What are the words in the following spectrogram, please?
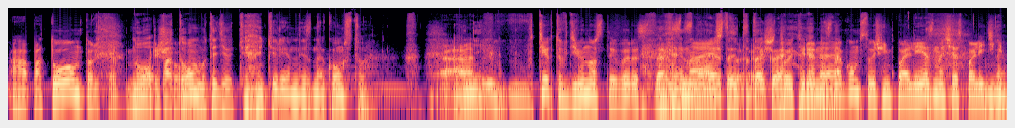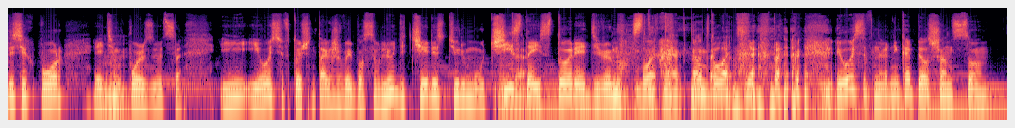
А потом только Но пришел. потом вот эти тюремные знакомства, они- в- Те, кто в 90-е вырос, да, Знают, что это такое. что тюремное знакомство очень полезно. Сейчас политики Да. до сих пор этим Мгм. пользуются. И Иосиф точно так же выбился в люди через тюрьму. Чистая история 90-х. Блатняк, да, блатняк. Иосиф наверняка пел шансон,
